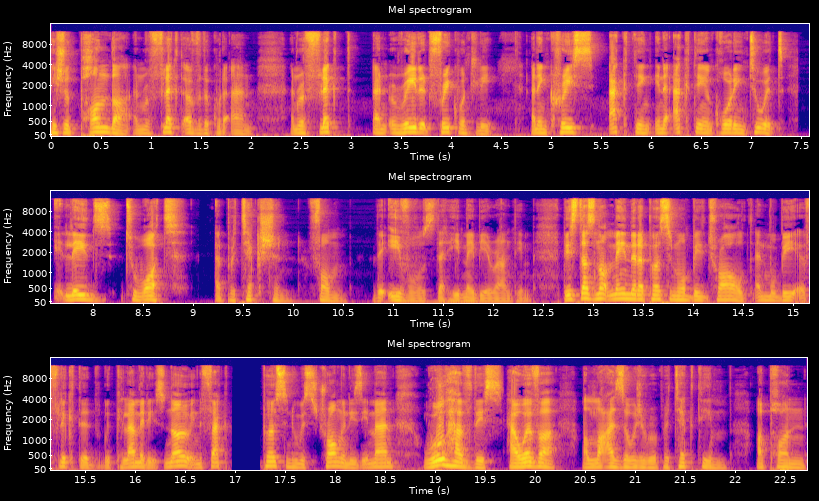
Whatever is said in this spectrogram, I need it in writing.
He should ponder and reflect over the Quran and reflect and read it frequently and increase acting in acting according to it. It leads to what? A protection from the evils that he may be around him. This does not mean that a person will be trialed and will be afflicted with calamities. No, in fact, a person who is strong in his iman will have this. However, Allah Azza wa will protect him upon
